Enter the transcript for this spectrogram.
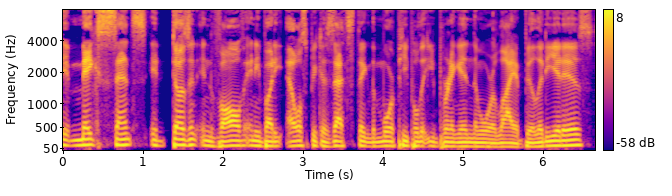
it makes sense it doesn't involve anybody else because that's the thing the more people that you bring in the more liability it is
